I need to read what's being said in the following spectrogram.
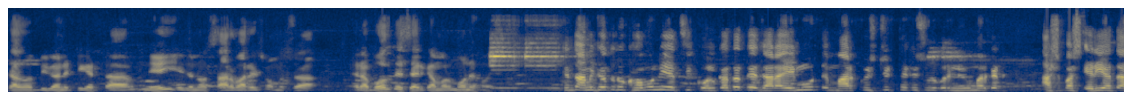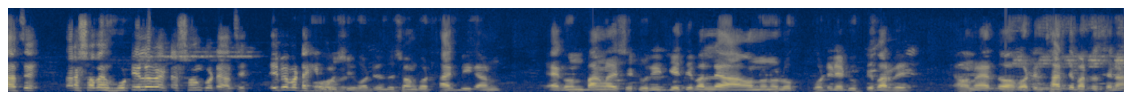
যার বিমানের টিকিটটা নেই এই জন্য সার্ভারের সমস্যা এরা বলতেছে আর কি আমার মনে হয়। কিন্তু আমি যতটুকু খবর নিয়েছি কলকাতাতে যারা এই মুহূর্তে মার্কো স্ট্রিট থেকে শুরু করে নিউ মার্কেট আশপাশ এরিয়াতে আছে তারা সবাই হোটেলেরও একটা সংকটে আছে। এই ব্যাপারটা কি অবশ্যই হোটেল তো সংকট থাকবে কারণ এখন বাংলাদেশে টুরিস্ট যেতে পারলে অন্যান্য লোক হোটেলে ঢুকতে পারবে। এখন এত হোটেল ছাড়তে পারতেছে না।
